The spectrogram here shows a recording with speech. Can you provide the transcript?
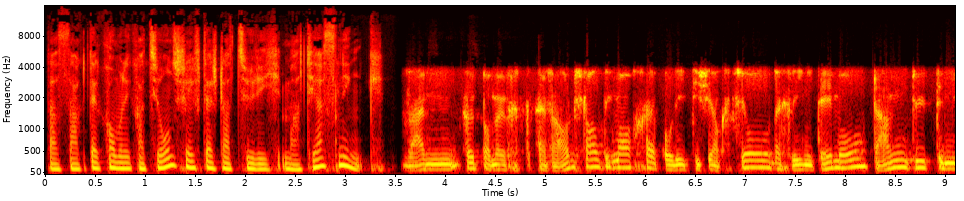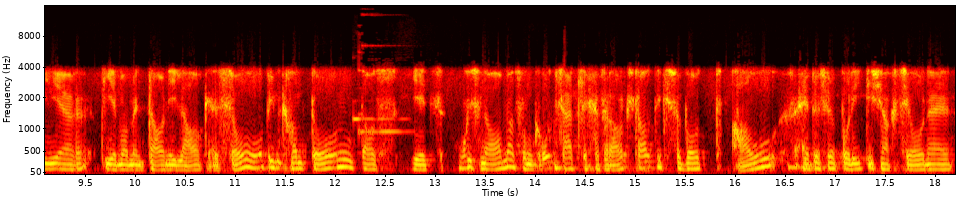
Das sagt der Kommunikationschef der Stadt Zürich, Matthias Nink. Wenn jemand möchte eine Veranstaltung machen, eine politische Aktion, eine kleine Demo, dann deuten wir die momentane Lage so beim Kanton, dass jetzt Ausnahmen vom grundsätzlichen Veranstaltungsverbot auch eben für politische Aktionen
